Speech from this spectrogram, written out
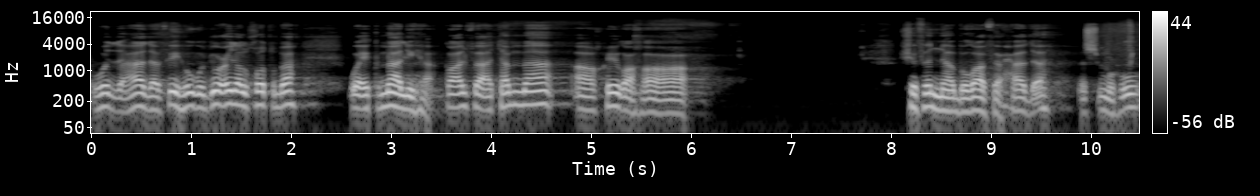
وهذا فيه رجوع إلى الخطبة وإكمالها. قال فأتم آخرها. شفنا أبو رافع هذا اسمه.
